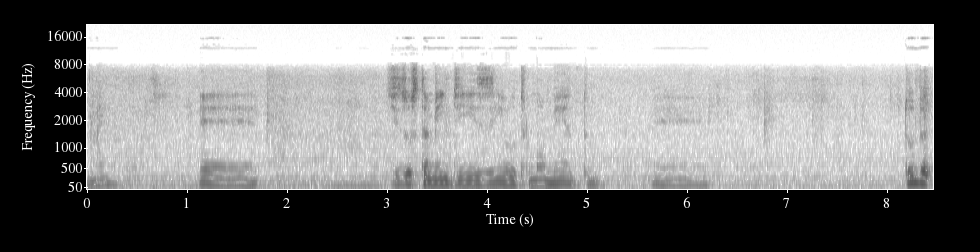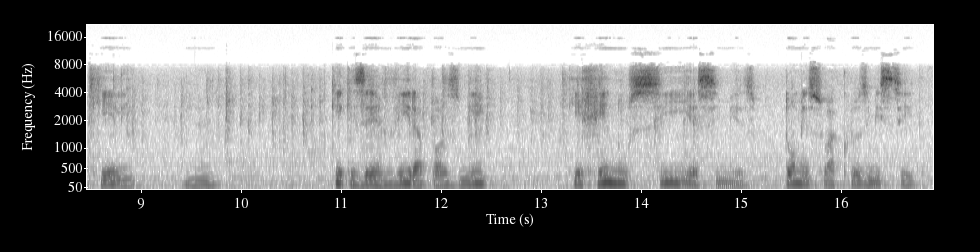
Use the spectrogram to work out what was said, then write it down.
Né? É, Jesus também diz em outro momento: é, todo aquele né, que quiser vir após mim, que renuncie a si mesmo, tome a sua cruz e me siga.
